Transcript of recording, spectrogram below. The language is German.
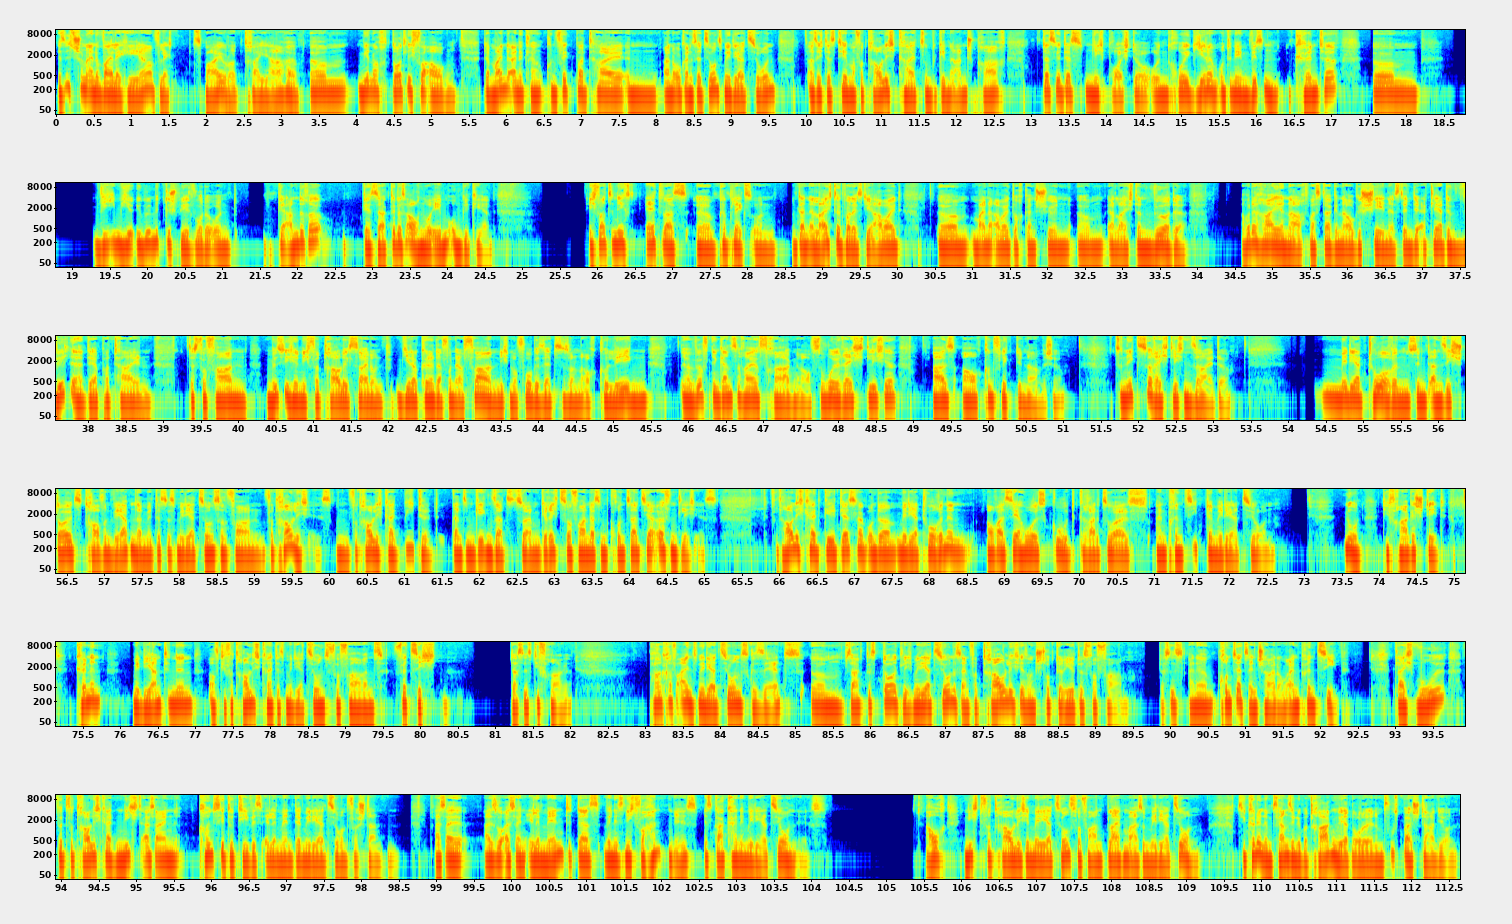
Es ist schon eine Weile her, vielleicht zwei oder drei Jahre, ähm, mir noch deutlich vor Augen. Da meinte eine Konfliktpartei in einer Organisationsmediation, als ich das Thema Vertraulichkeit zu Beginn ansprach, dass er das nicht bräuchte und ruhig jeder im Unternehmen wissen könnte, ähm, wie ihm hier übel mitgespielt wurde. Und der andere der sagte das auch, nur eben umgekehrt. Ich war zunächst etwas äh, perplex und, und dann erleichtert, weil es die Arbeit, ähm, meine Arbeit doch ganz schön ähm, erleichtern würde. Aber der Reihe nach, was da genau geschehen ist, denn der erklärte Wille der Parteien, das Verfahren müsse hier nicht vertraulich sein und jeder könne davon erfahren, nicht nur Vorgesetzte, sondern auch Kollegen, äh, wirft eine ganze Reihe Fragen auf, sowohl rechtliche als auch konfliktdynamische. Zunächst zur rechtlichen Seite. Mediatoren sind an sich stolz drauf und werben damit, dass das Mediationsverfahren vertraulich ist und Vertraulichkeit bietet, ganz im Gegensatz zu einem Gerichtsverfahren, das im Grundsatz ja öffentlich ist. Vertraulichkeit gilt deshalb unter Mediatorinnen auch als sehr hohes Gut, geradezu als ein Prinzip der Mediation. Nun, die Frage steht, können Mediantinnen auf die Vertraulichkeit des Mediationsverfahrens verzichten? Das ist die Frage. Paragraph 1 Mediationsgesetz ähm, sagt es deutlich. Mediation ist ein vertrauliches und strukturiertes Verfahren. Das ist eine Grundsatzentscheidung, ein Prinzip. Gleichwohl wird Vertraulichkeit nicht als ein konstitutives Element der Mediation verstanden. Als also als ein Element, das, wenn es nicht vorhanden ist, es gar keine Mediation ist. Auch nicht vertrauliche Mediationsverfahren bleiben also Mediation. Sie können im Fernsehen übertragen werden oder in einem Fußballstadion.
